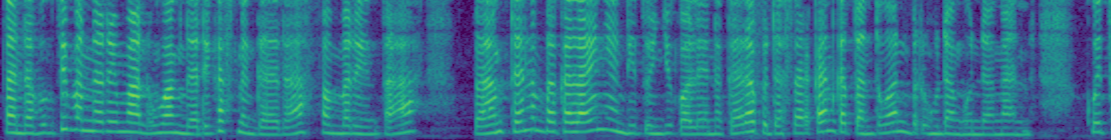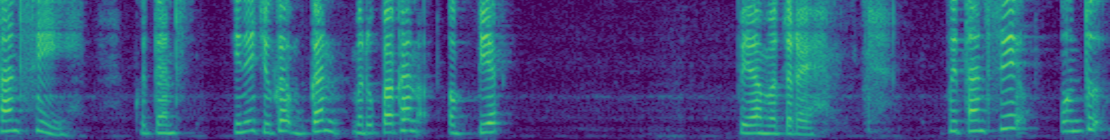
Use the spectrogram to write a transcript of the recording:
Tanda bukti penerimaan uang dari kas negara, pemerintah, bank, dan lembaga lain yang ditunjuk oleh negara berdasarkan ketentuan berundang-undangan. Kwitansi. Kwitansi ini juga bukan merupakan objek bea materai. Kwitansi untuk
